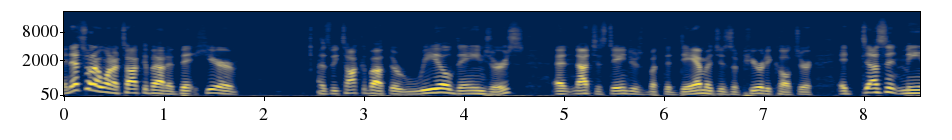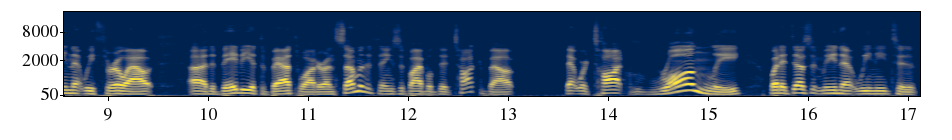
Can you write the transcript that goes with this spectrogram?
And that's what I want to talk about a bit here as we talk about the real dangers, and not just dangers, but the damages of purity culture, it doesn't mean that we throw out uh, the baby at the bathwater on some of the things the Bible did talk about that were taught wrongly, but it doesn't mean that we need to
